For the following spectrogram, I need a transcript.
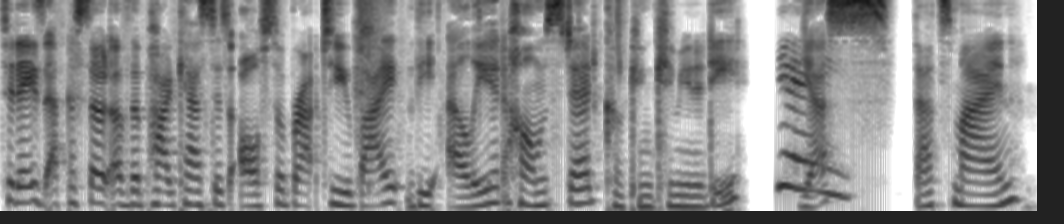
Today's episode of the podcast is also brought to you by the Elliott Homestead Cooking Community. Yay. Yes, that's mine.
